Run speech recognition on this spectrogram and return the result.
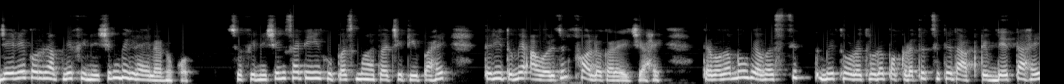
जेणेकरून आपली फिनिशिंग बिघडायला नको. सो फिनिशिंगसाठी ही खूपच महत्वाची टीप आहे. तर ही तुम्ही आवर्जून फॉलो करायची आहे. तर बघा मग व्यवस्थित मी थोडं थोडं पकडतच इथे दापटीप देत आहे.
